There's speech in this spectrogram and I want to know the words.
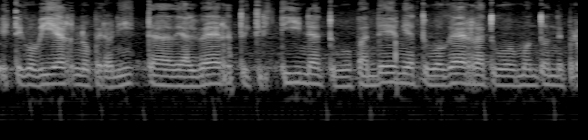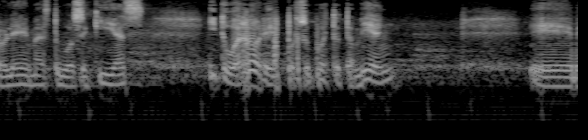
este gobierno peronista de Alberto y Cristina tuvo pandemia, tuvo guerra, tuvo un montón de problemas, tuvo sequías y tuvo errores, por supuesto también. Eh,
